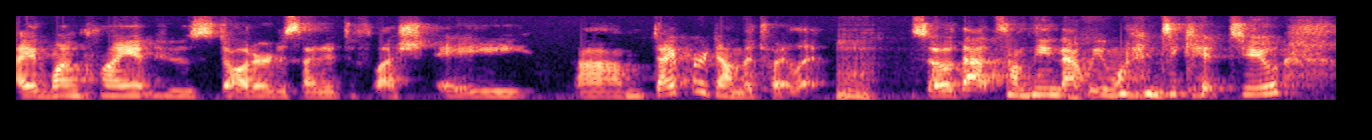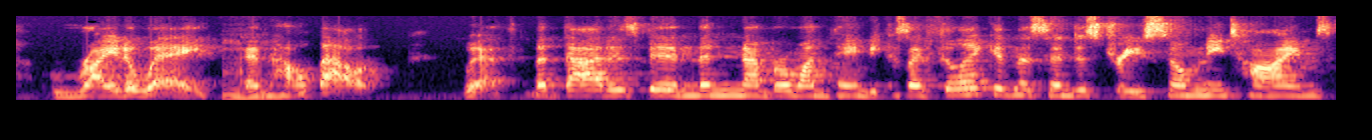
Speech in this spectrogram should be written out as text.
I had one client whose daughter decided to flush a um, diaper down the toilet. So that's something that we wanted to get to right away and help out with but that has been the number one thing because i feel like in this industry so many times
